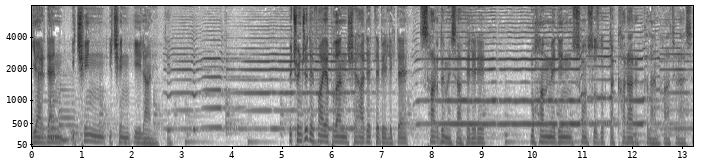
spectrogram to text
yerden için için ilan etti. Üçüncü defa yapılan şehadetle birlikte sardı mesafeleri, Muhammed'in sonsuzlukta karar kılan hatırası.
